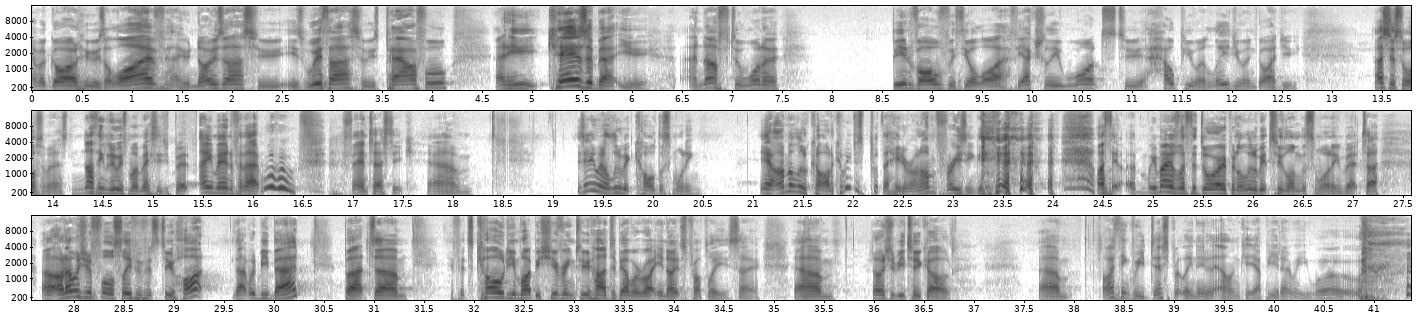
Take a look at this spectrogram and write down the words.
have a God who is alive, who knows us, who is with us, who is powerful, and He cares about you enough to want to be involved with your life. He actually wants to help you and lead you and guide you. That's just awesome. And it's nothing to do with my message, but amen for that. Woohoo! Fantastic. Um, is anyone a little bit cold this morning? Yeah, I'm a little cold. Can we just put the heater on? I'm freezing. I we may have left the door open a little bit too long this morning, but uh, I don't want you to fall asleep if it's too hot. That would be bad. But um, if it's cold, you might be shivering too hard to be able to write your notes properly. So um, want you to be too cold. Um, I think we desperately need an Allen key up here, don't we? Whoa.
